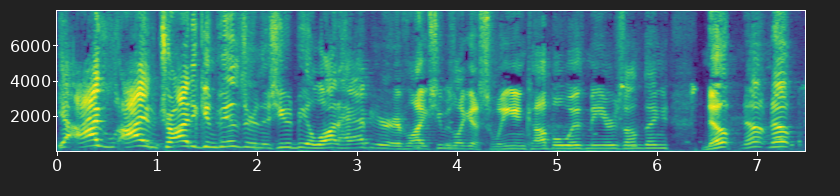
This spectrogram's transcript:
Yeah, I've I've tried to convince her that she would be a lot happier if like she was like a swinging couple with me or something. Nope, nope, nope.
